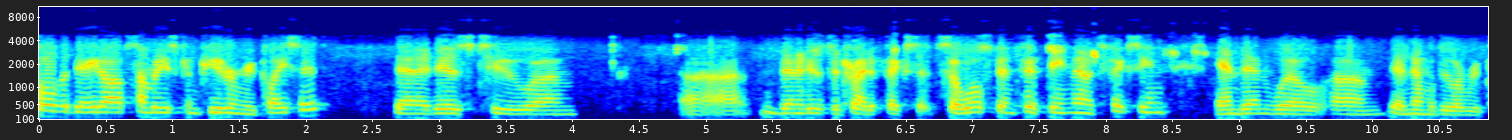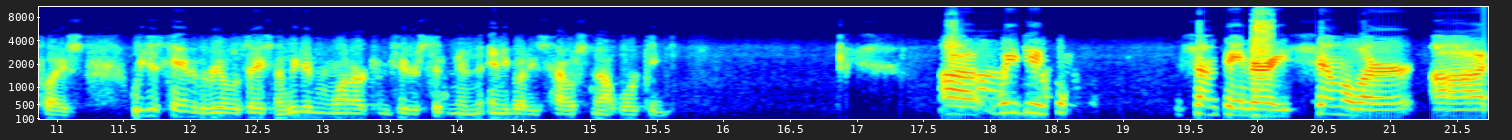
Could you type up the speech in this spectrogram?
pull the data off somebody's computer and replace it than it is to um, uh, than it is to try to fix it. So we'll spend 15 minutes fixing, and then we'll um, and then we'll do a replace. We just came to the realization that we didn't want our computer sitting in anybody's house not working. Uh, we do something very similar uh,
